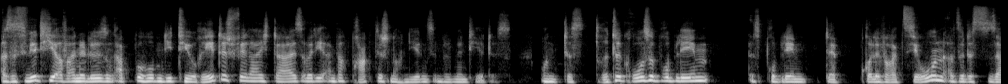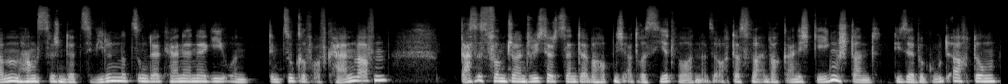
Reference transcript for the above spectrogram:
Also es wird hier auf eine Lösung abgehoben, die theoretisch vielleicht da ist, aber die einfach praktisch noch nirgends implementiert ist. Und das dritte große Problem, das Problem der Proliferation, also des Zusammenhangs zwischen der zivilen Nutzung der Kernenergie und dem Zugriff auf Kernwaffen, das ist vom Joint Research Center überhaupt nicht adressiert worden. Also auch das war einfach gar nicht Gegenstand dieser Begutachtung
